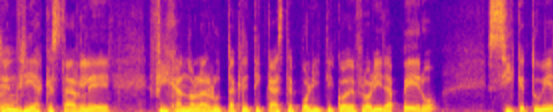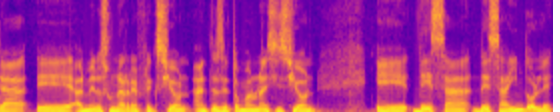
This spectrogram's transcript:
tendría que estarle fijando la ruta crítica a este político de Florida, pero sí que tuviera eh, al menos una reflexión antes de tomar una decisión eh, de, esa, de esa índole.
